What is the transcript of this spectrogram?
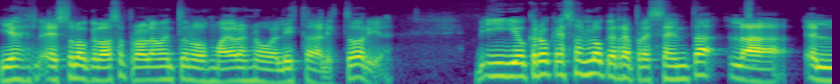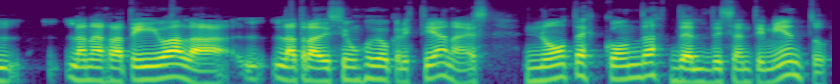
Y es, eso es lo que lo hace probablemente uno de los mayores novelistas de la historia. Y yo creo que eso es lo que representa la, la narrativa, la, la tradición judeocristiana, es no te escondas del disentimiento,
